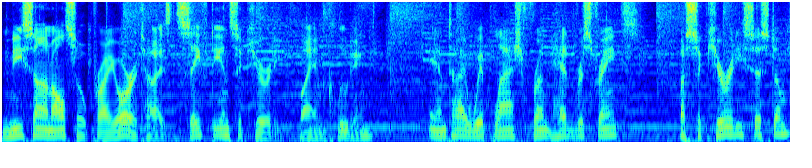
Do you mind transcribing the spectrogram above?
Nissan also prioritized safety and security by including anti-whiplash front head restraints, a security system,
